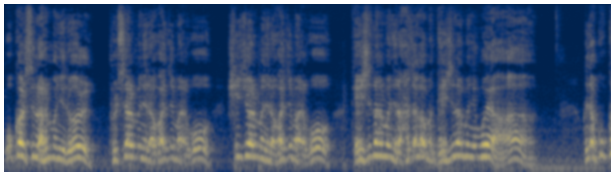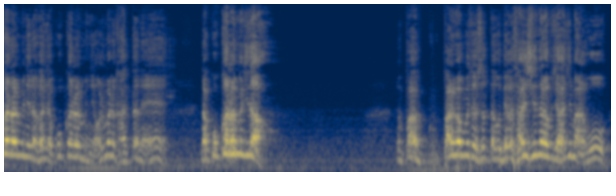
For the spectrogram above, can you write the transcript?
꽃갈 쓰는 할머니를 불사 할머니라고 하지 말고 시주 할머니라고 하지 말고 대신 할머니라 하자가면 대신 할머니인 거야. 그냥 꽃갈 할머니라고 하자. 꽃갈 할머니 얼마나 간단해. 나 꽃갈 할머니다. 빠, 빨간 모자 썼다고 내가 산신 할아버지 하지 말고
